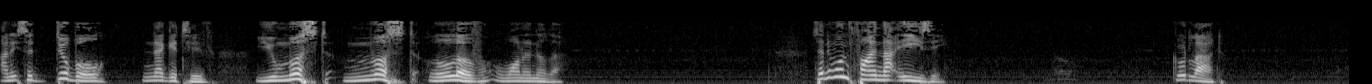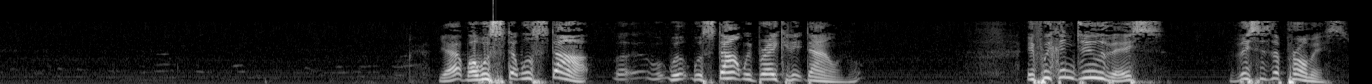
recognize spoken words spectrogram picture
And it's a double negative. You must, must love one another. Does anyone find that easy? Good lad. Yeah, well, we'll, we st- we'll start. Uh, we'll, we'll start with breaking it down. If we can do this, this is a promise.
